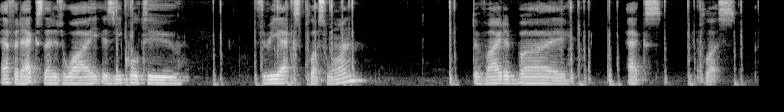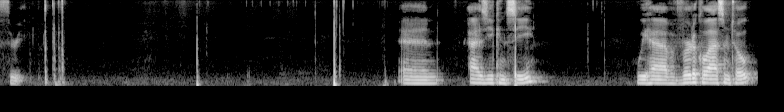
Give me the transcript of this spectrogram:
f at x, that is y, is equal to 3x plus 1 divided by x plus 3. And as you can see, we have a vertical asymptote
